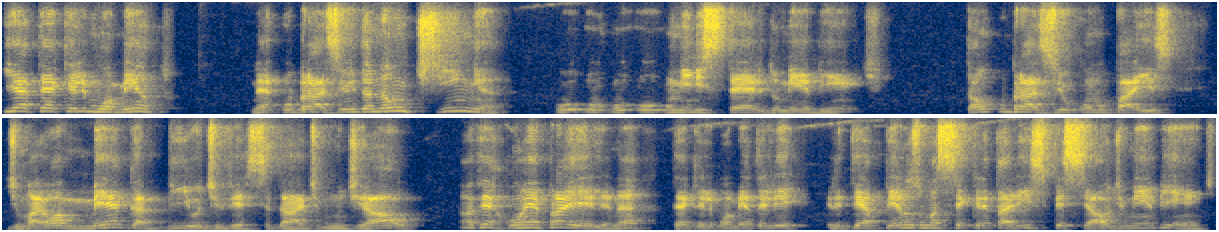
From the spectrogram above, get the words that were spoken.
E até aquele momento, né, o Brasil ainda não tinha o, o, o, Ministério do Meio Ambiente. Então, o Brasil, como país de maior mega biodiversidade mundial, é uma vergonha para ele, né? Até aquele momento ele, ele tem apenas uma secretaria especial de meio ambiente.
